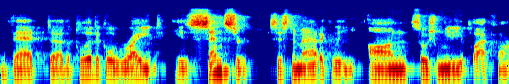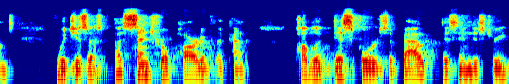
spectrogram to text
that uh, the political right is censored systematically on social media platforms, which is a, a central part of the kind of public discourse about this industry.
